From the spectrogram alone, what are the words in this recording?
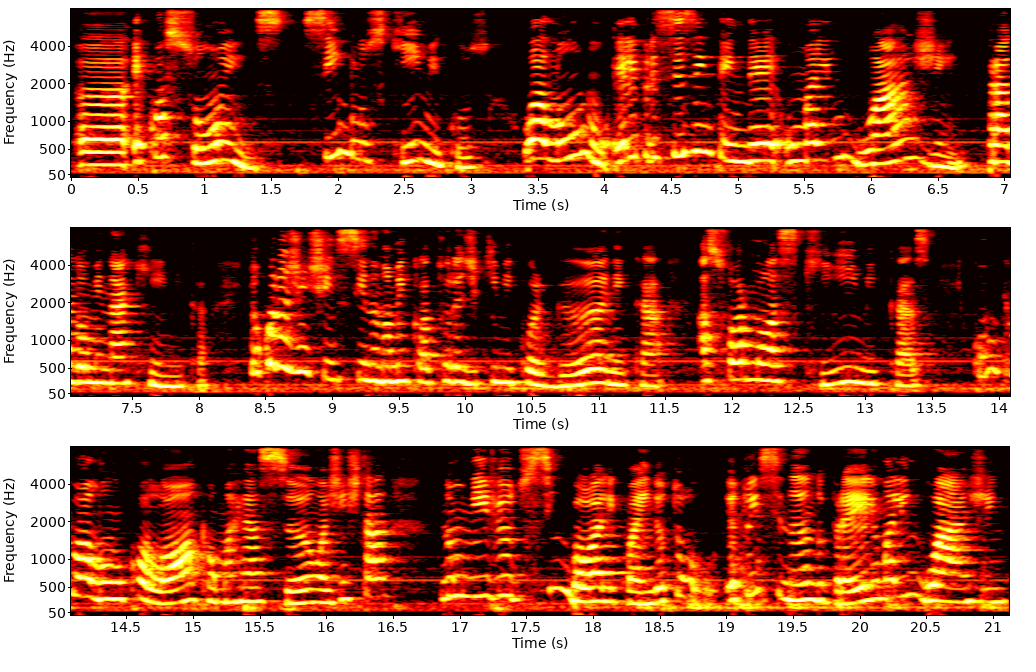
Uh, equações, símbolos químicos. O aluno ele precisa entender uma linguagem para dominar a química. Então, quando a gente ensina nomenclatura de química orgânica, as fórmulas químicas, como que o aluno coloca uma reação, a gente está num nível de simbólico ainda. Eu tô, eu tô ensinando para ele uma linguagem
